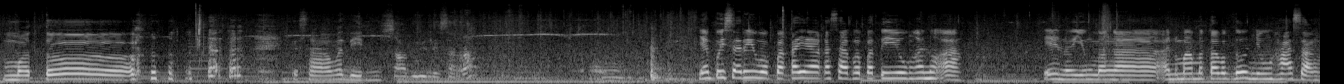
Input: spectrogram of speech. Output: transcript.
Mata. kasama din. Sabi nila, sarap. Yan po sariwa pa, kaya kasama pati yung ano ah. Yan o, yung mga, ano mama tawag doon, yung hasang.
